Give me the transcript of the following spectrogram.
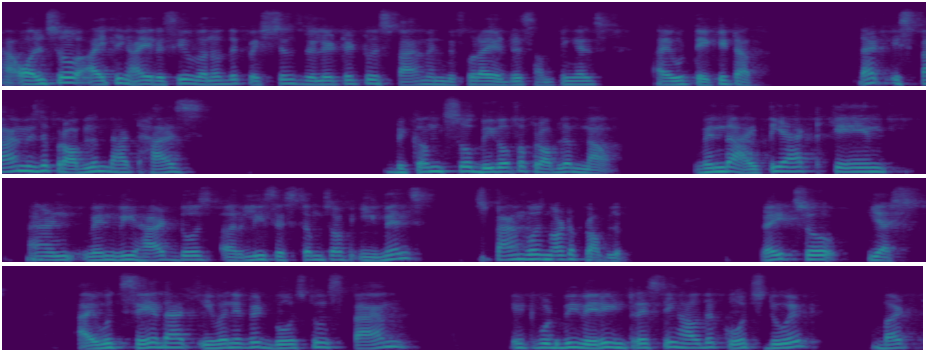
Uh, also, I think I received one of the questions related to spam, and before I address something else, I would take it up. That spam is a problem that has become so big of a problem now. When the IT Act came and when we had those early systems of emails, spam was not a problem, right? So, yes, I would say that even if it goes to spam, it would be very interesting how the coach do it. But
